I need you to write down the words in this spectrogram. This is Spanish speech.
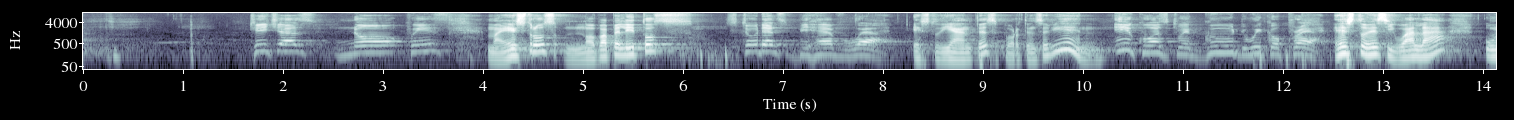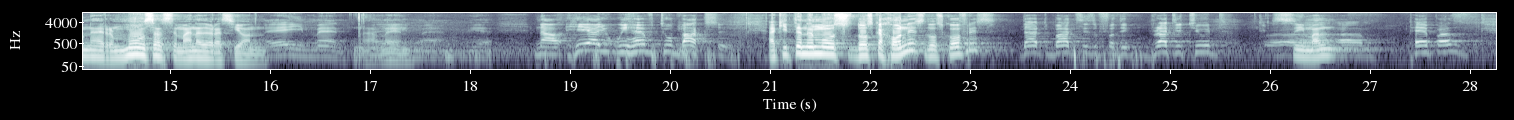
teachers, no quiz. maestros, no papelitos, Students behave well. Estudiantes, pórtense bien. Equals to a good week of prayer. Esto es igual a una hermosa semana de oración. Amen. Amén. Amen. Yeah. Now here we have two boxes. Aquí tenemos dos cajones, dos cofres. That box is for the gratitude uh, Si mal, um, papers.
